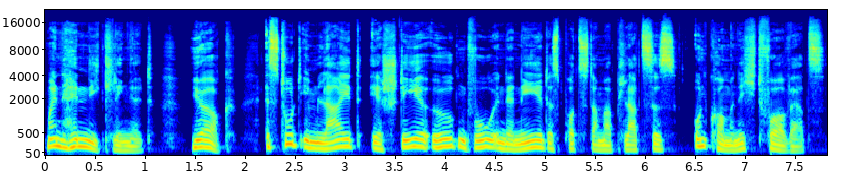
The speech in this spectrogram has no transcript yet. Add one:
Mein Handy klingelt. Jörg, es tut ihm leid, er stehe irgendwo in der Nähe des Potsdamer Platzes und komme nicht vorwärts.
